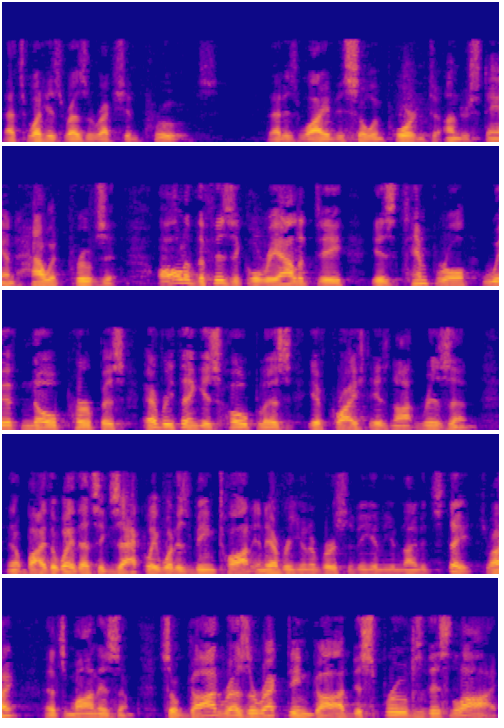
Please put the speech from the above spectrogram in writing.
That's what his resurrection proves. That is why it is so important to understand how it proves it. All of the physical reality is temporal with no purpose. Everything is hopeless if Christ is not risen. Now, by the way, that's exactly what is being taught in every university in the United States, right? That's monism. So God resurrecting God disproves this lie.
